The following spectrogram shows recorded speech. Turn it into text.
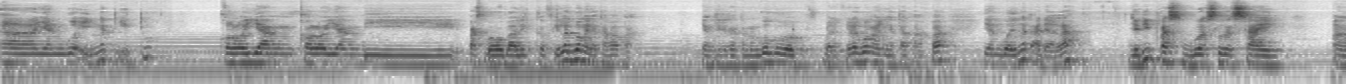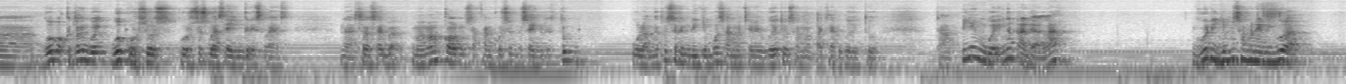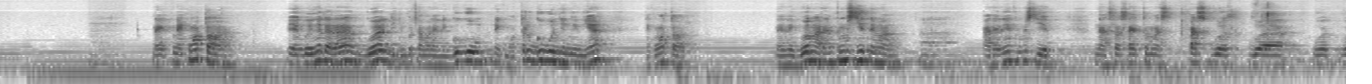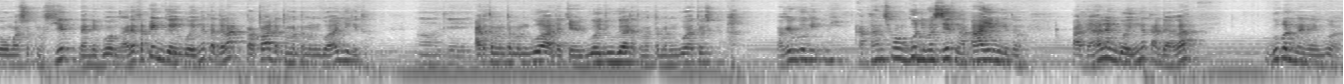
eh, yang gue inget itu kalau yang kalau yang di pas bawa balik ke villa gue nggak inget apa apa yang cerita temen gue gue balik ke villa gue nggak inget apa apa yang gue inget adalah jadi pas gue selesai eh, gue waktu itu kan gue gue kursus kursus bahasa Inggris les. Nah selesai memang kalau misalkan kursus bahasa Inggris itu pulang itu sering dijemput sama cewek gue itu sama pacar gue itu. Tapi yang gue inget adalah gue dijemput sama nenek gue. Naik naik motor. Yang gue inget adalah gue dijemput sama nenek gue gue naik motor gue boncengin dia naik motor. Nenek gue ngarahin ke masjid emang. Ah, arahnya ke masjid. Nah selesai ke mas pas gue gua gua gua masuk masjid nenek gue nggak ada tapi yang gue inget adalah tau ada teman-teman gue aja gitu. Oke. ada teman-teman gue ada cewek gue juga ada teman-teman gue terus "Hah, makanya gue gini apaan sih kok gue di masjid ngapain? gitu. Padahal yang gue inget adalah gue bareng nenek gue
